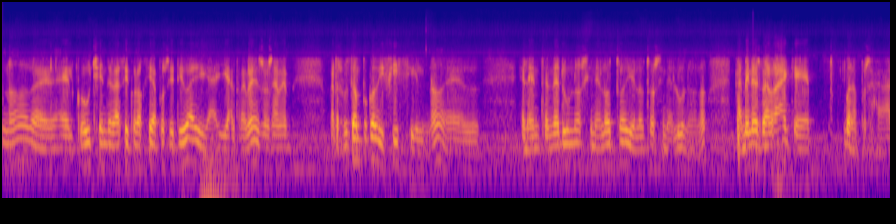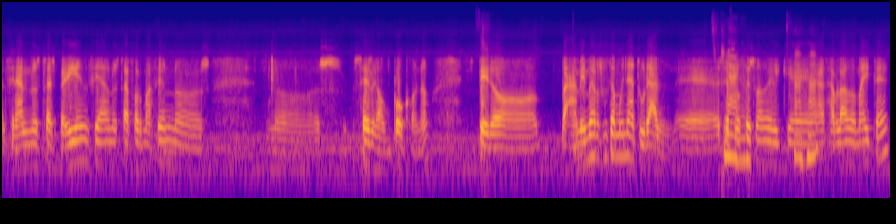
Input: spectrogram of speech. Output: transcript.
¿no? del coaching de la psicología positiva y, y al revés, o sea, me, me, resulta un poco difícil ¿no? el, el entender uno sin el otro y el otro sin el uno. ¿no? También es verdad que bueno, pues al final nuestra experiencia, nuestra formación nos, nos sesga un poco, ¿no? Pero a mí me resulta muy natural eh, ese proceso del que has hablado, Maite.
